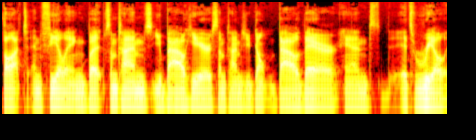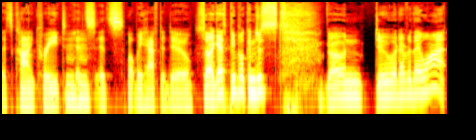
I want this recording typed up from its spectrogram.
thought and feeling, but sometimes you bow here, sometimes you don't bow there, and it's real, it's concrete, mm-hmm. it's it's what we have to do. So I guess people can just go and do whatever they want,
